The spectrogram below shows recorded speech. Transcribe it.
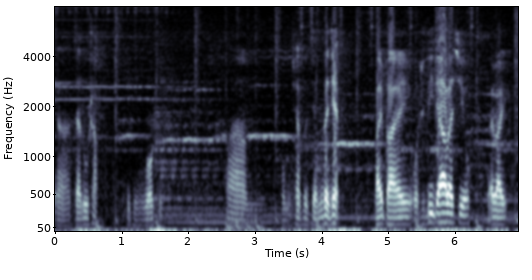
呃，在路上，keeping walking。啊，我们下次节目再见，拜拜！我是 DJ 阿拉西欧，拜拜。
